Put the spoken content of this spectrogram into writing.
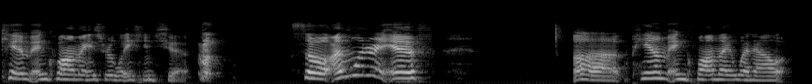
Kim and Kwame's relationship. So I'm wondering if uh, Pam and Kwame went out,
